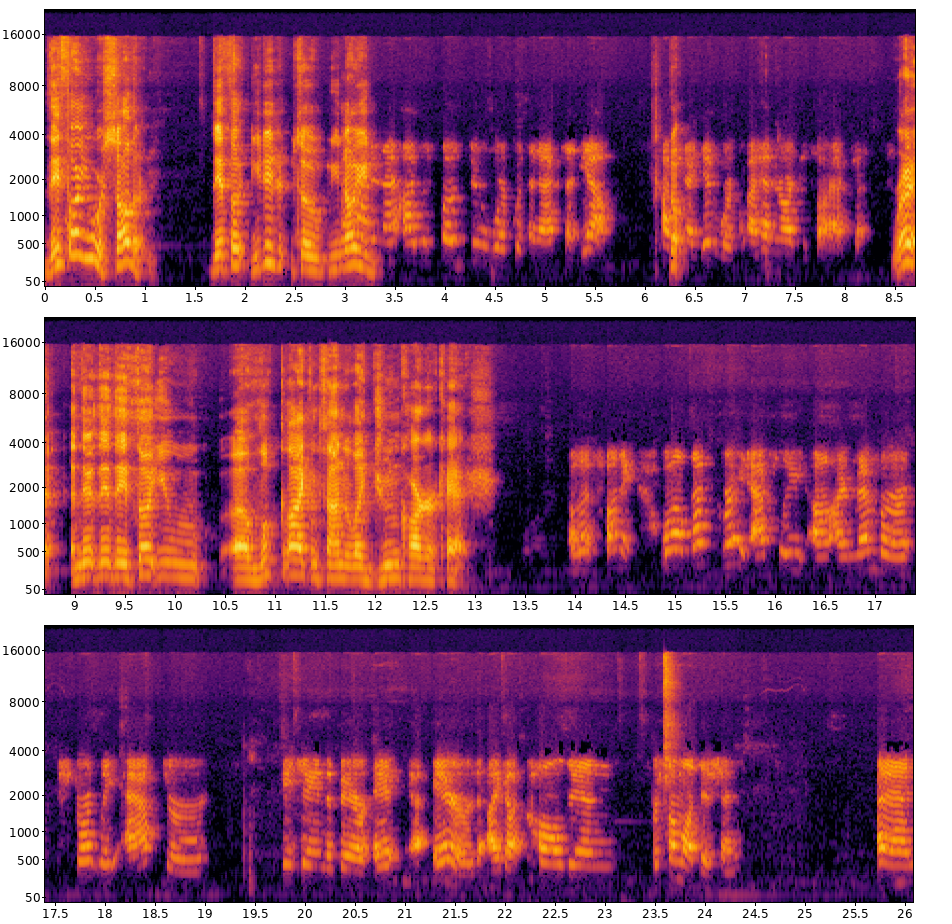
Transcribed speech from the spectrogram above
they thought you were Southern. They thought you did. So you know you. had I was supposed to work with an accent. Yeah. I No. mean, I did work. I had an Arkansas accent. Right, and they they, they thought you uh, looked like and sounded like June Carter Cash. Oh, that's funny. Well, that's great. Actually, uh, I remember shortly after BJ and the Bear a- aired, I got called in for some audition. And,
